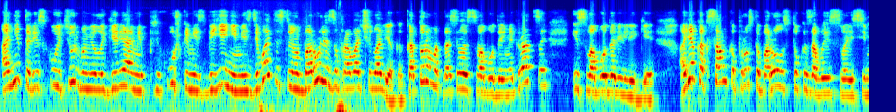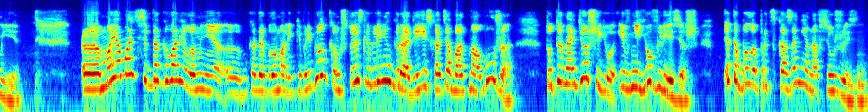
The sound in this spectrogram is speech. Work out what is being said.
Они-то, рискуя тюрьмами, лагерями, психушками, избиениями, издевательствами, боролись за права человека, к которым относилась свобода иммиграции и свобода религии. А я, как самка, просто боролась только за выезд своей семьи. Э, моя мать всегда говорила мне, э, когда я была маленьким ребенком, что если в Ленинграде есть хотя бы одна лужа, то ты найдешь ее и в нее влезешь. Это было предсказание на всю жизнь.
